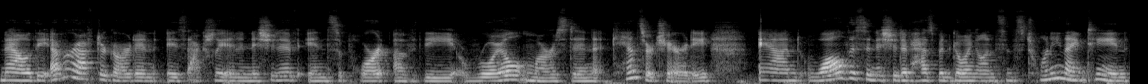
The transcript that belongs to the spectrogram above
Now, the Ever After Garden is actually an initiative in support of the Royal Marsden Cancer Charity. And while this initiative has been going on since 2019,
